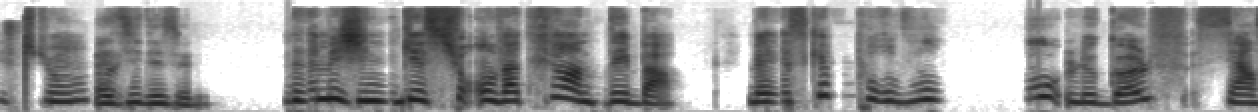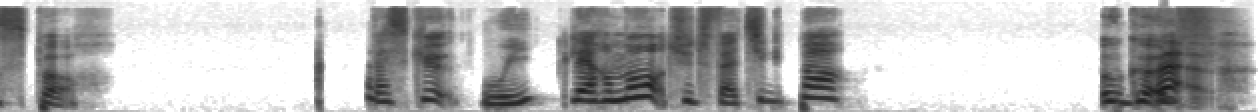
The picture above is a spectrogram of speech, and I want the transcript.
Question. Vas-y, désolé. Non, mais j'ai une question. On va créer un débat. Mais est-ce que pour vous, le golf, c'est un sport? Parce que Oui. clairement, tu te fatigues pas au Bah, golf.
